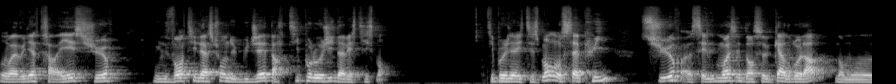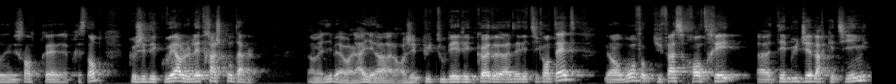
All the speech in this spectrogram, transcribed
on va venir travailler sur une ventilation du budget par typologie d'investissement d'investissement, on s'appuie sur, c'est, moi c'est dans ce cadre-là, dans mon expérience précédente, que j'ai découvert le lettrage comptable. On m'a dit, ben voilà, il y a, alors j'ai plus tous les, codes analytiques en tête, mais en gros, il faut que tu fasses rentrer euh, tes budgets marketing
